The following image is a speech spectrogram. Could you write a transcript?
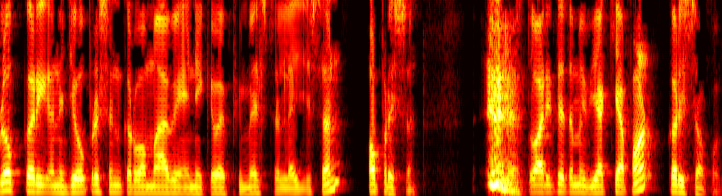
બ્લોક કરી અને જે ઓપરેશન કરવામાં આવે એને કહેવાય ફિમેલ સ્ટરલાઇઝેશન ઓપરેશન તો આ રીતે તમે વ્યાખ્યા પણ કરી શકો.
